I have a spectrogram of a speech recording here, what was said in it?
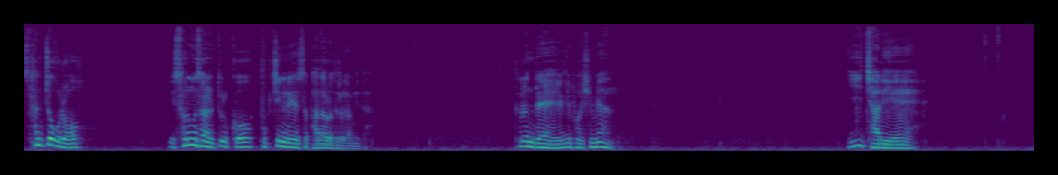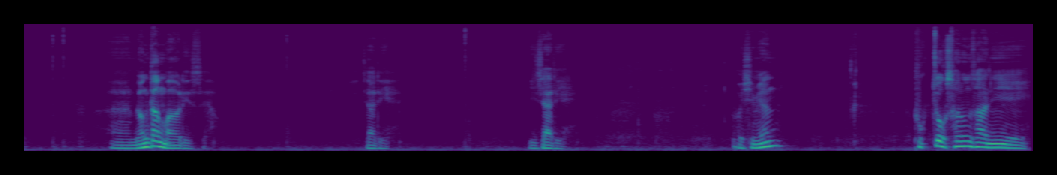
산 쪽으로 이 선홍산을 뚫고 북진을 해서 바다로 들어갑니다. 그런데 여기 보시면 이 자리에 어, 명당 마을이 있어요. 이 자리에 이 자리에 보시면 북쪽 선운산이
